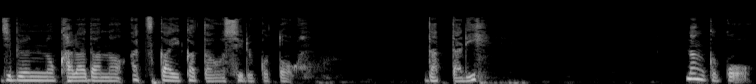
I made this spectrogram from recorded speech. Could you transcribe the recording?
自分の体の扱い方を知ること。だったり、なんかこ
